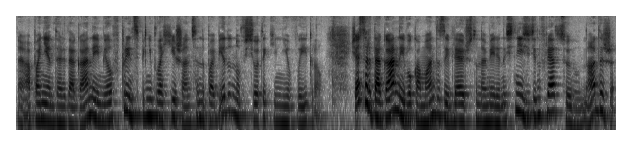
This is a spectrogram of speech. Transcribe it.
э, оппонент Эрдогана имел, в принципе, неплохие шансы на победу, но все-таки не выиграл. Сейчас Эрдоган и его команда заявляют, что намерены снизить инфляцию. Ну надо же.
